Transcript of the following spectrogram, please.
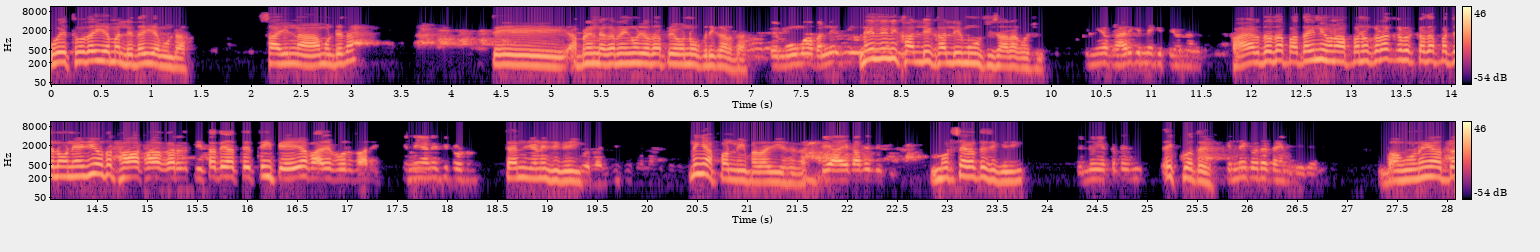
ਉਹ? ਇੱਥੋਂ ਦਾ ਹੀ ਆ ਮਹੱਲੇ ਦਾ ਹੀ ਆ ਮੁੰਡਾ। ਸਾਹਿਲ ਨਾਮ ਆ ਮੁੰਡੇ ਦਾ। ਤੇ ਆਪਣੇ ਨਗਰ ਨਿਗਮ 'ਚ ਉਹਦਾ ਪਿਓ ਨੌਕਰੀ ਕਰਦਾ। ਤੇ ਮੂੰਹ ਮਾ ਬੰਨੇ ਸੀ? ਨਹੀਂ ਨਹੀਂ ਨਹੀਂ ਖਾਲੀ ਖਾਲੀ ਮੂੰਹ ਸੀ ਸਾਰਾ ਕੁਝ ਕਿੰਨੀਆਂ ਫਾਇਰ ਕਿੰਨੇ ਕੀਤੇ ਉਹਨਾਂ ਨੇ? ਫਾਇਰ ਦਾ ਤਾਂ ਪਤਾ ਹੀ ਨਹੀਂ ਹੁਣ ਆਪਾਂ ਨੂੰ ਕਿਹੜਾ ਕਦ- ਕਦ ਆਪਾਂ ਚਲਾਉਣੇ ਆ ਜੀ ਉਹ ਤਾਂ ਠਾ ਠਾ ਕਰ ਕੀਤਾ ਤੇ ਇੱਥੇ ਇੱਥੇ ਹੀ ਪਏ ਆ ਫਾਇਰ ਫੋਰ ਸਾਰੇ। ਕਿੰਨੇ ਆਣੇ ਸੀ ਟੋਟਲ ਤਿੰਨ ਜਣੇ ਸੀਗੇ ਜੀ। ਨਹੀਂ ਆਪਾਂ ਨੂੰ ਨਹੀਂ ਪਤਾ ਜੀ ਇਸ ਦਾ। ਤੇ ਆਏ ਕਾਦੇ ਤੇ ਸੀ? ਮੋਟਰਸਾਈਕਲ ਤੇ ਸੀਗੇ ਜੀ। ਤਿੰਨੋਂ ਇੱਕ ਤੇ ਸੀ? ਇੱਕੋ ਤੇ। ਕਿੰਨੇ ਕੁ ਦਾ ਟਾਈਮ ਸੀਗਾ? ਬਾ ਹੁਣੇ ਅੱਧਾ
